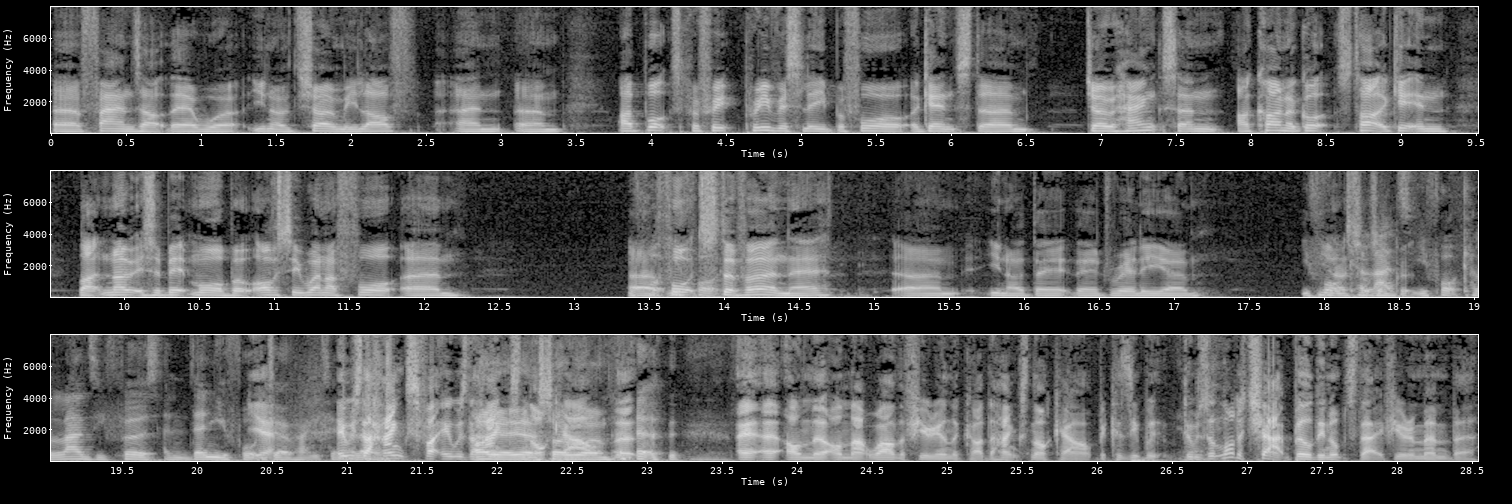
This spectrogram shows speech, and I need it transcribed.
uh, fans out there were, you know, showing me love. And um, I boxed pre- previously before against um, Joe Hanks, and I kind of got started getting like noticed a bit more. But obviously when I fought um, uh, fought- fought, Stiverne there, um, you know, they they'd really. You you know, fought sort of You fought Kiladze first, and then you fought yeah, Joe Hanks. in it was LA. the Hanks fight. It was the Oh, Hanks yeah, so, knockout um, that, uh, uh, on the on that Wilder Fury undercard, the card, the Hanks knockout, because it was, there was a lot of chat building up to that. If you remember,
